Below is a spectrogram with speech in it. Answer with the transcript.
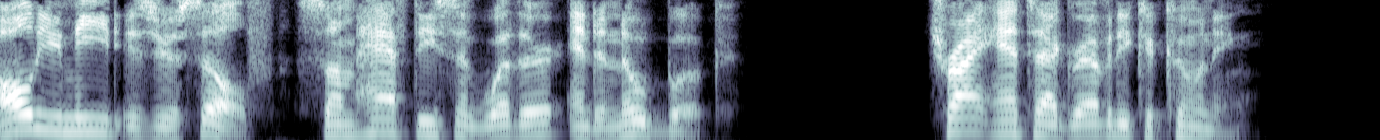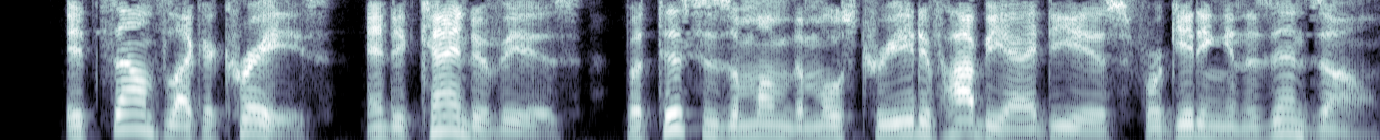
All you need is yourself, some half decent weather, and a notebook. Try anti gravity cocooning. It sounds like a craze, and it kind of is, but this is among the most creative hobby ideas for getting in the Zen zone.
